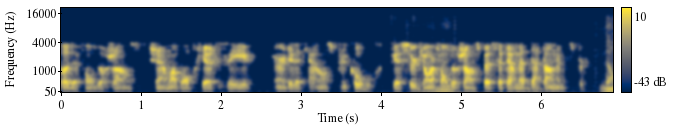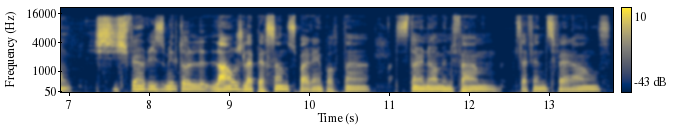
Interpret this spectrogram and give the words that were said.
pas de fonds d'urgence, généralement vont prioriser un délai de carence plus court, que ceux qui ont un fonds d'urgence peuvent se permettre d'attendre un petit peu. Donc, si je fais un résumé, l'âge de la personne, super important. Si c'est un homme, une femme, ça fait une différence.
